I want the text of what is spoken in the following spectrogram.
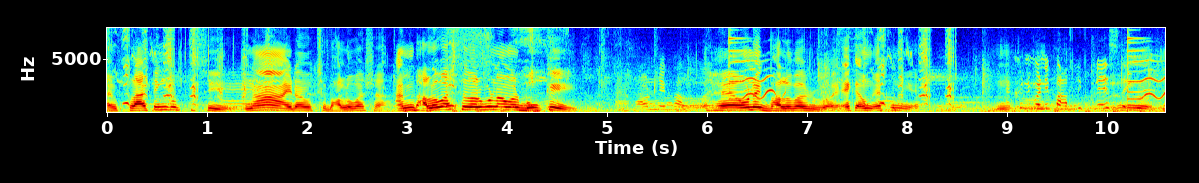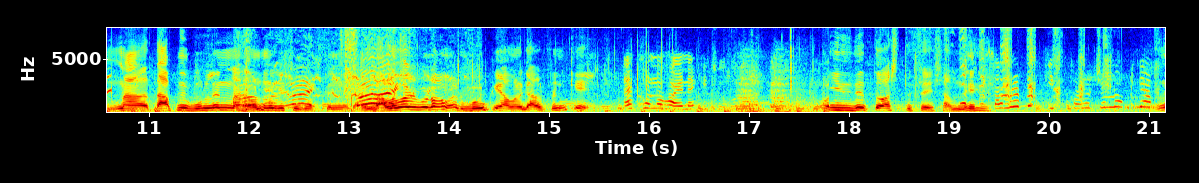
আমি ফ্লাটিং করতেছি। না এটা হচ্ছে ভালোবাসা। আমি ভালোবাসতে পারব না আমার বউকে। হ্যাঁ অনেক ভালোবাসবো। এখন এখনই। মানে না তা আপনি বললেন না অন্য কিছু করছেন না আমি ভালোবাসবো না আমার বউকে আমার গার্লফ্রেন্ডকে এখনও হয় না কিছু? ঈদের তো আসতেছে সামনে? আপনি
